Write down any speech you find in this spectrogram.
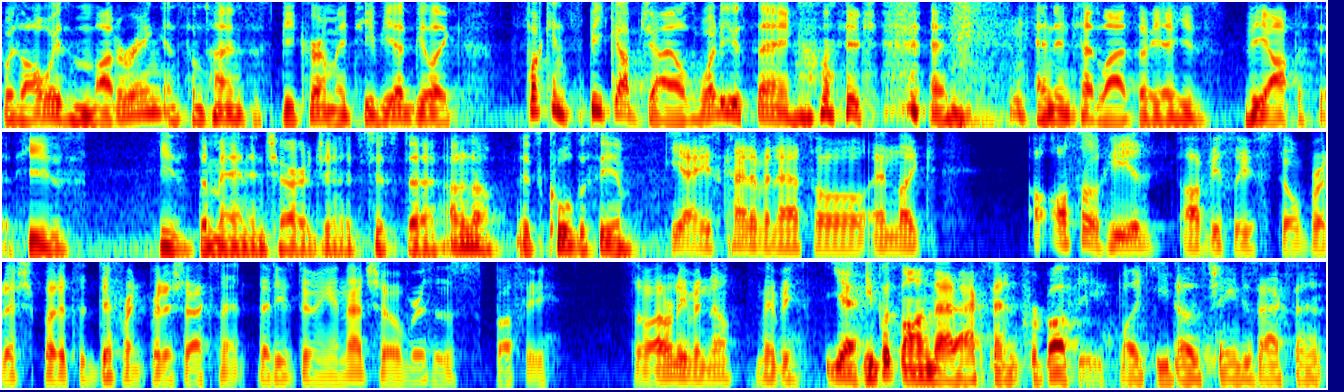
was always muttering. And sometimes the speaker on my TV, I'd be like, fucking speak up, Giles. What are you saying? like, and, and in Ted Lasso, yeah, he's the opposite. He's, he's the man in charge. And it's just, uh, I don't know. It's cool to see him. Yeah, he's kind of an asshole, and like, also he is obviously still British, but it's a different British accent that he's doing in that show versus Buffy. So I don't even know. Maybe. Yeah, he puts on that accent for Buffy. Like he does change his accent.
